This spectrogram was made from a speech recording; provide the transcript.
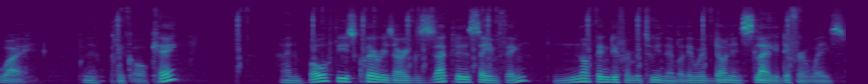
I'm going to click OK. And both these queries are exactly the same thing. Nothing different between them, but they were done in slightly different ways.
